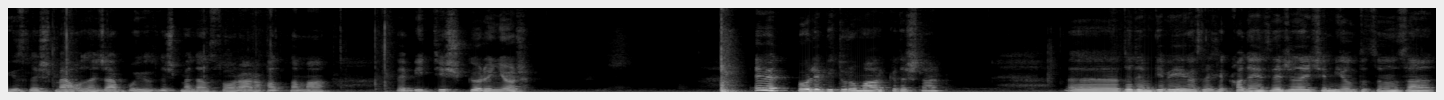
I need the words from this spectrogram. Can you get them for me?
Yüzleşme olacak. Bu yüzleşmeden sonra rahatlama ve bitiş görünüyor. Evet böyle bir durum arkadaşlar. Ee, dediğim gibi özellikle kadın izleyiciler için yıldızınıza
